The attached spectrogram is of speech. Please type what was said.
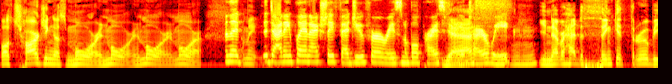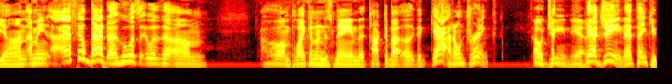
while charging us more and more and more and more. And the, the dining plan actually fed you for a reasonable price for the entire week. You never had to think it through beyond. I mean, I I feel bad. Uh, who was it? It was uh, um. Oh, I'm blanking on his name. That talked about uh, like, yeah, I don't drink. Oh, Gene, yeah. Yeah, Gene. Uh, thank you.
